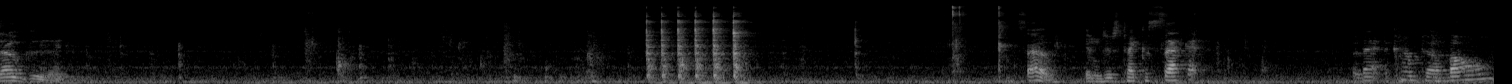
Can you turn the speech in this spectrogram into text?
so good. So, it'll just take a second for that to come to a boil.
